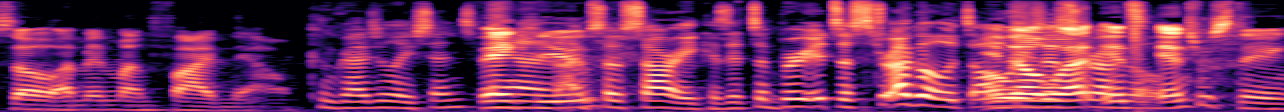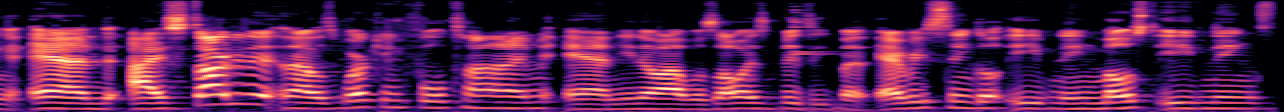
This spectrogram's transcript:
So I'm in month five now. Congratulations. Thank and you. I'm so sorry because it's a it's a struggle. It's You always know a what? struggle. It's interesting. And I started it and I was working full time and you know, I was always busy, but every single evening, most evenings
